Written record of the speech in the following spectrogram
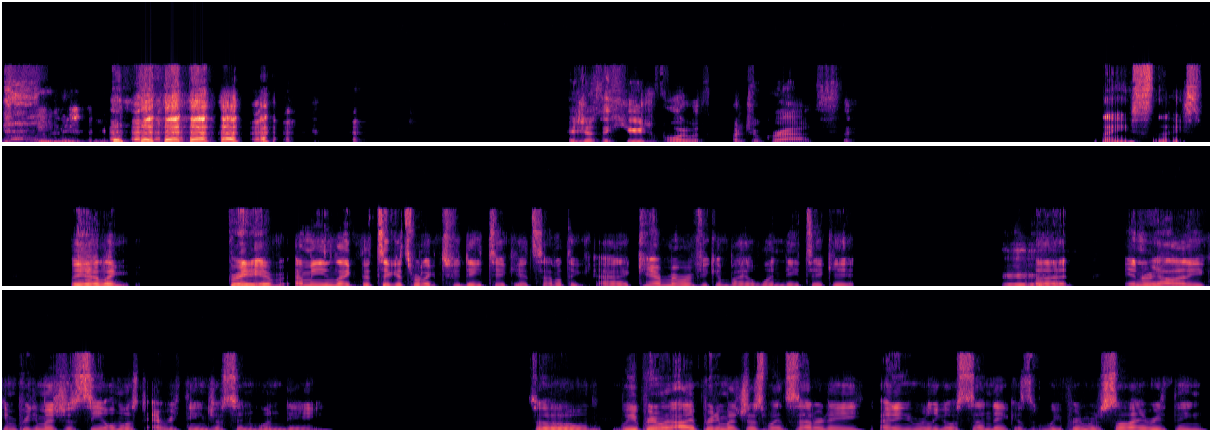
It's just a huge void with a bunch of grass. nice, nice. But yeah, like great. I mean, like the tickets were like two day tickets. I don't think I can't remember if you can buy a one day ticket, mm. but in reality, you can pretty much just see almost everything just in one day. So we pretty much, I pretty much just went Saturday. I didn't really go Sunday because we pretty much saw everything.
